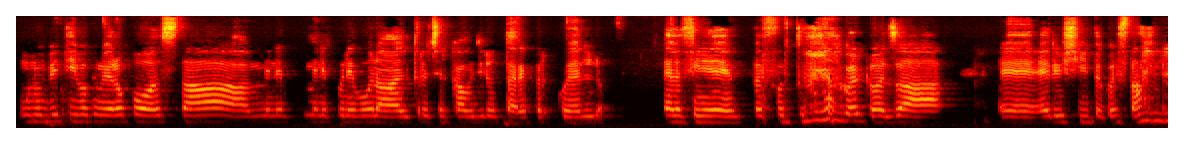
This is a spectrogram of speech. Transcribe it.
un obiettivo che mi ero posta, me ne, me ne ponevo un altro e cercavo di lottare per quello. E alla fine, per fortuna, qualcosa è, è riuscito quest'anno.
